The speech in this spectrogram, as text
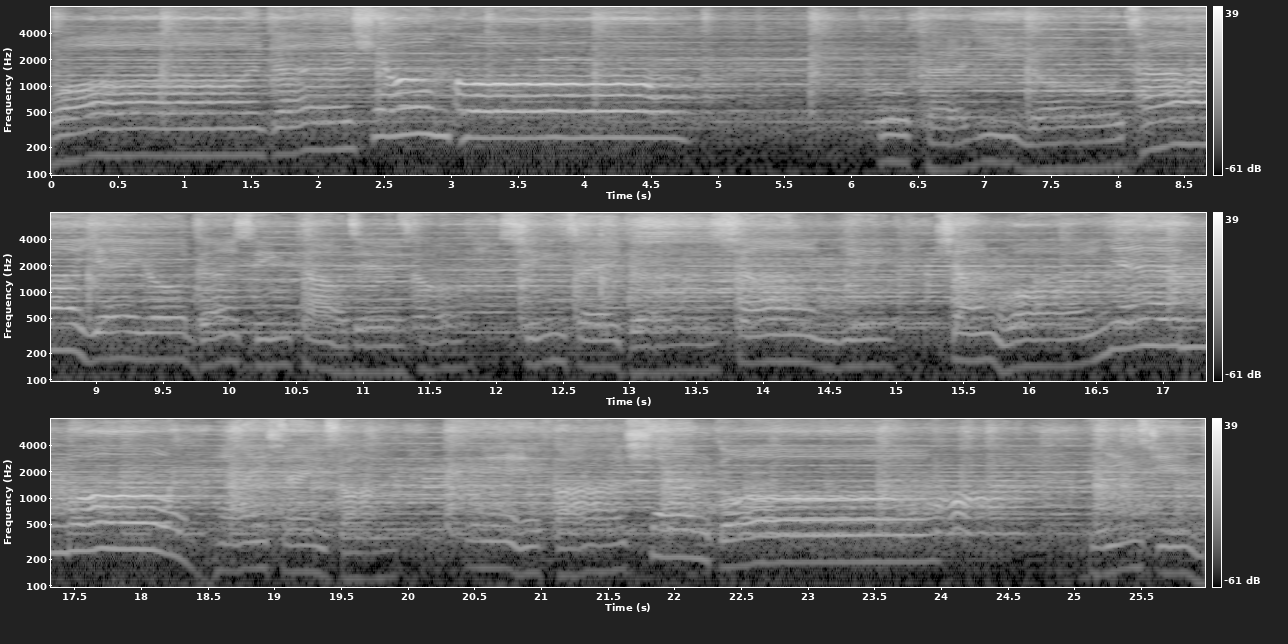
我的胸口不可以有他也有的心靠接受，心碎的声音。像我淹没，爱在霜，没法想过，因寂寞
